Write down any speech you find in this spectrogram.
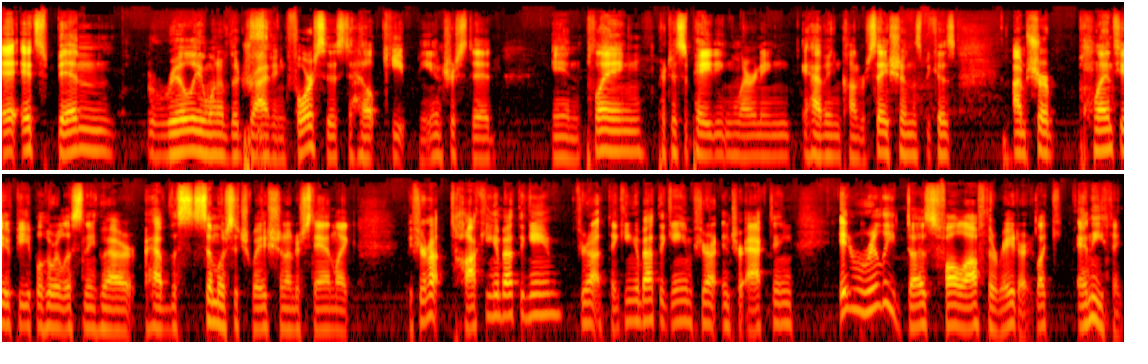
it, it's been really one of the driving forces to help keep me interested in playing participating learning having conversations because i'm sure plenty of people who are listening who are have this similar situation understand like if you're not talking about the game if you're not thinking about the game if you're not interacting it really does fall off the radar like anything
